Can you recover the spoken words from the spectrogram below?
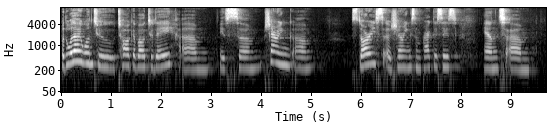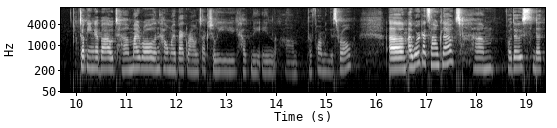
but what I want to talk about today um, is um, sharing um, stories, uh, sharing some practices, and um, talking about uh, my role and how my background actually helped me in um, performing this role. I work at SoundCloud. for those that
